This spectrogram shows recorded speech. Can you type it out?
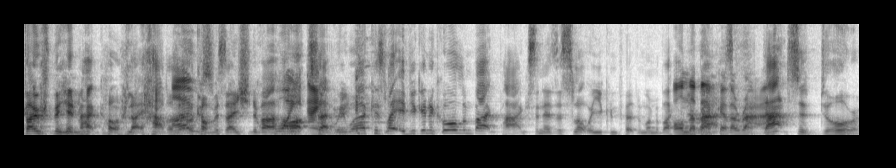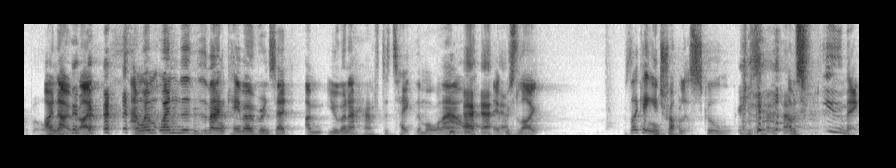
both me and Matt Gold like had a I little was conversation about how quite upset we were because like if you're going to call them backpacks and there's a slot where you can put them on the back On of the back rats, of a rat. that's adorable. I know, right? and when, when the, the man came over and said, um, "You're going to have to take them all out," it was like it was like getting in trouble at school. I was, I was fuming.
